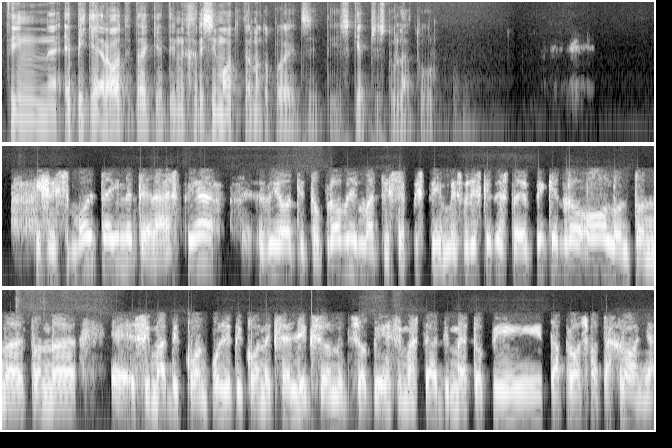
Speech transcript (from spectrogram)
την επικαιρότητα και την χρησιμότητα, να το πω έτσι, της σκέψης του Λατούρ; Η χρησιμότητα είναι τεράστια διότι το πρόβλημα της επιστήμης βρίσκεται στο επίκεντρο όλων των, ε, των ε, ε, σημαντικών πολιτικών εξελίξεων με τις οποίες είμαστε αντιμέτωποι τα πρόσφατα χρόνια.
